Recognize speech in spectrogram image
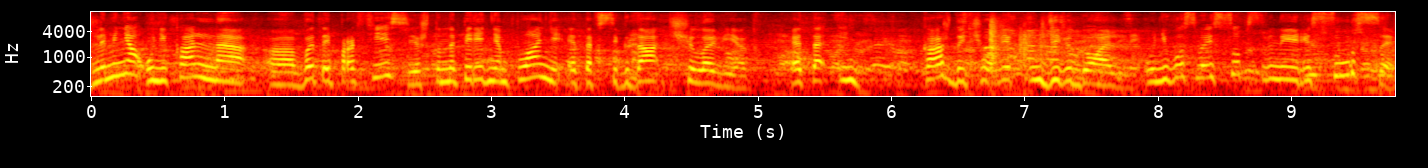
Для меня уникальное а, в этой профессии, что на переднем плане это всегда человек. Это каждый человек индивидуальный. У него свои собственные ресурсы,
